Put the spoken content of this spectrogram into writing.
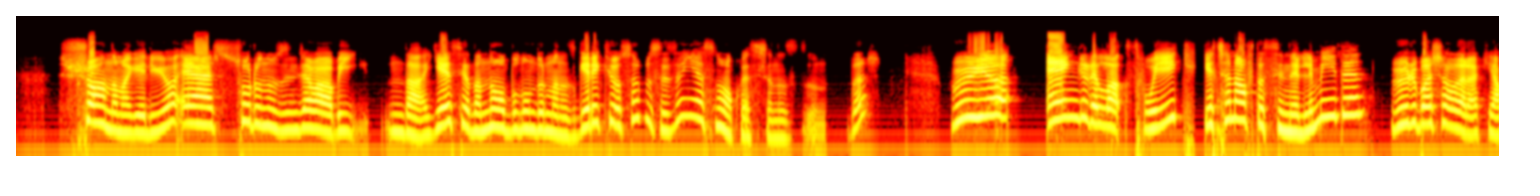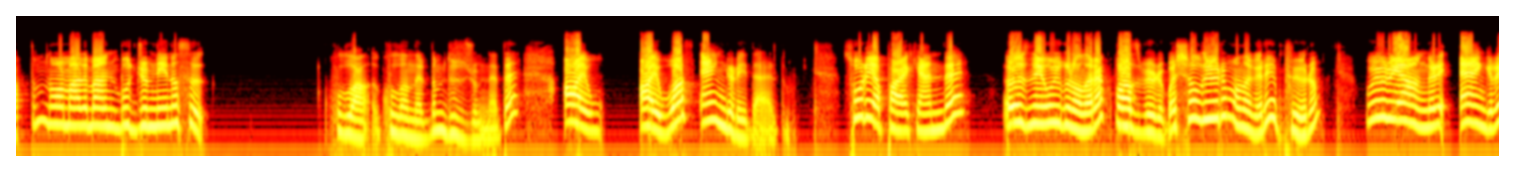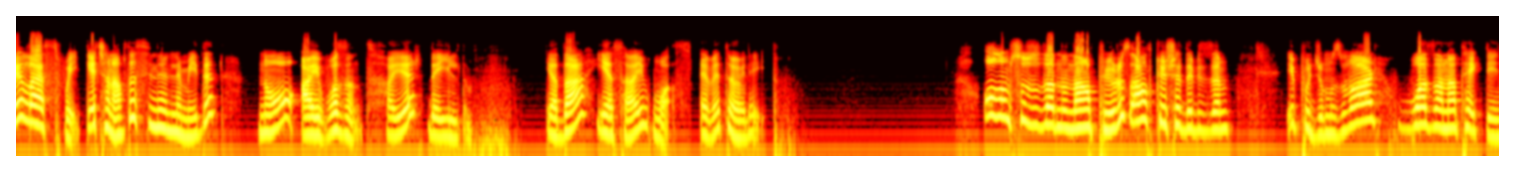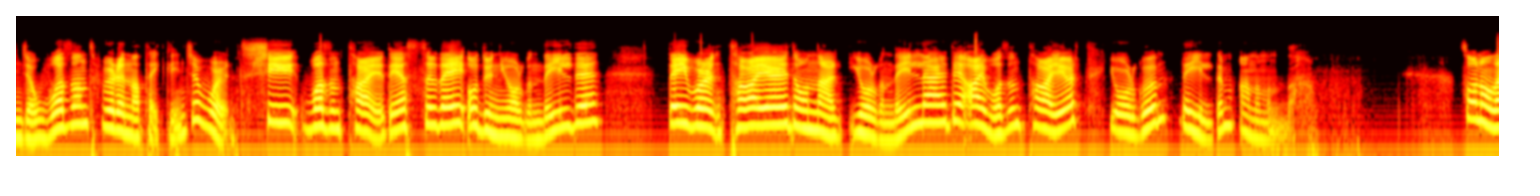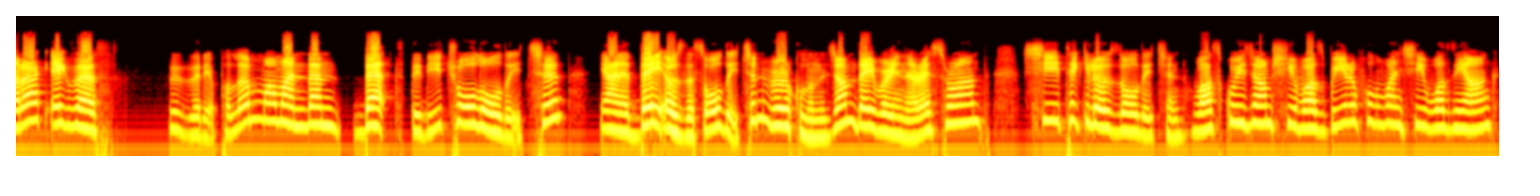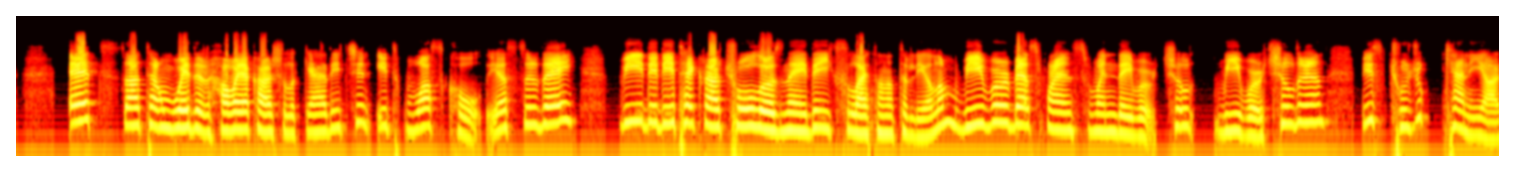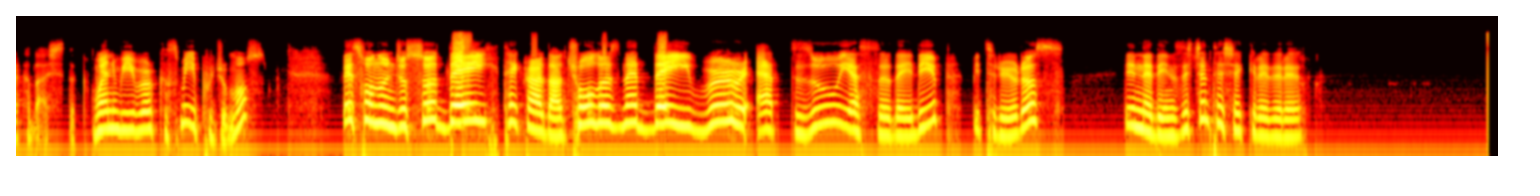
şu anlama geliyor. Eğer sorunuzun cevabında yes ya da no bulundurmanız gerekiyorsa bu sizin yes no question'ınızdır. Were you angry last week? Geçen hafta sinirli miydin? Were'ü baş alarak yaptım. Normalde ben bu cümleyi nasıl kullan kullanırdım düz cümlede? I, I was angry derdim. Soru yaparken de özneye uygun olarak was were'ü baş alıyorum. Ona göre yapıyorum. Were you angry, angry last week? Geçen hafta sinirli miydin? No, I wasn't. Hayır, değildim. Ya da yes, I was. Evet, öyleydim. Olumsuzda da ne yapıyoruz? Alt köşede bizim ipucumuz var. Was'a not ekleyince wasn't, were not ekleyince weren't. She wasn't tired yesterday. O dün yorgun değildi. They weren't tired. Onlar yorgun değillerdi. I wasn't tired. Yorgun değildim anlamında. Son olarak egzersizleri yapalım. Mom and then dad dediği çoğul olduğu için yani they özdesi olduğu için were kullanacağım. They were in a restaurant. She tekil özde olduğu için was koyacağım. She was beautiful when she was young. It zaten weather havaya karşılık geldiği için it was cold yesterday. We dediği tekrar çoğul özneydi. İlk slayttan hatırlayalım. We were best friends when they were we were children. Biz çocukken iyi arkadaştık. When we were kısmı ipucumuz. Ve sonuncusu they tekrardan çoğul özne they were at the zoo yesterday deyip bitiriyoruz. Dinlediğiniz için teşekkür ederiz.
